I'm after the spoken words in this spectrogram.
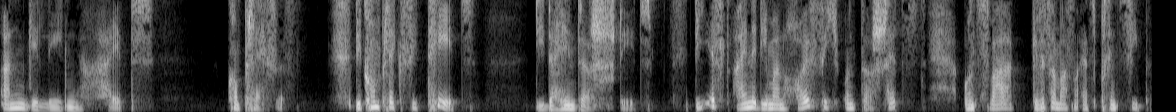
Angelegenheit komplex ist. Die Komplexität, die dahinter steht, die ist eine, die man häufig unterschätzt, und zwar gewissermaßen als Prinzip.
